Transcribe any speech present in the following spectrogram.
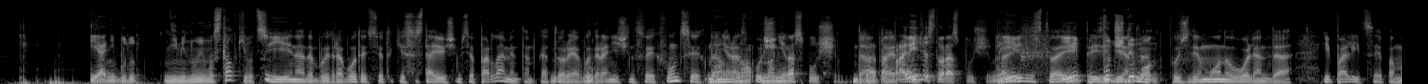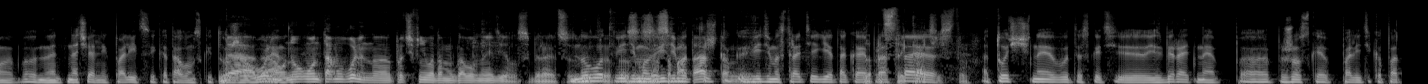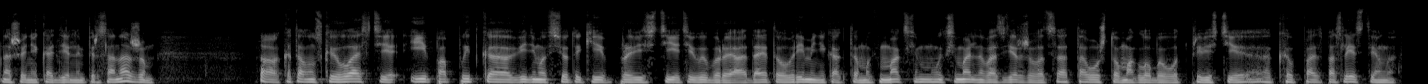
и они будут неминуемо сталкиваться. И ей надо будет работать все-таки с остающимся парламентом, который ну, ограничен в своих функциях, но да, не распущен. Но, но не распущен. Да, да, поэтому... Правительство распущено. Правительство и, и президент. Пучдемон. Пучдемон уволен, да. И полиция, по-моему, начальник полиции каталонской тоже да, уволен. Да, но он там уволен, против него там уголовное дело собирается. Ну вот, видимо, за видимо, саботаж, там, видимо, стратегия такая простая, а точечная, вот, так сказать, избирательная жесткая политика по отношению к отдельным персонажам, каталонской власти и попытка, видимо, все-таки провести эти выборы, а до этого времени как-то максим, максимально воздерживаться от того, что могло бы вот привести э, к последствиям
